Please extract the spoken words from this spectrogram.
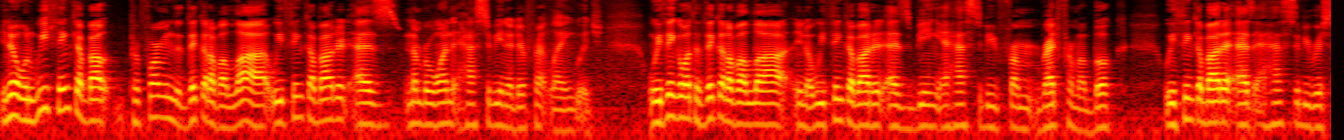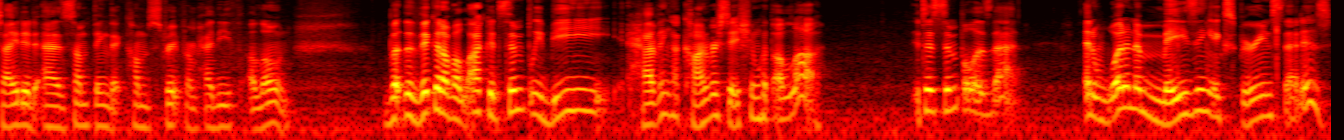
You know, when we think about performing the dhikr of Allah, we think about it as number one, it has to be in a different language When we think about the dhikr of Allah, you know, we think about it as being it has to be from read from a book. We think about it as it has to be recited as something that comes straight from hadith alone. But the dhikr of Allah could simply be having a conversation with Allah. It's as simple as that. And what an amazing experience that is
